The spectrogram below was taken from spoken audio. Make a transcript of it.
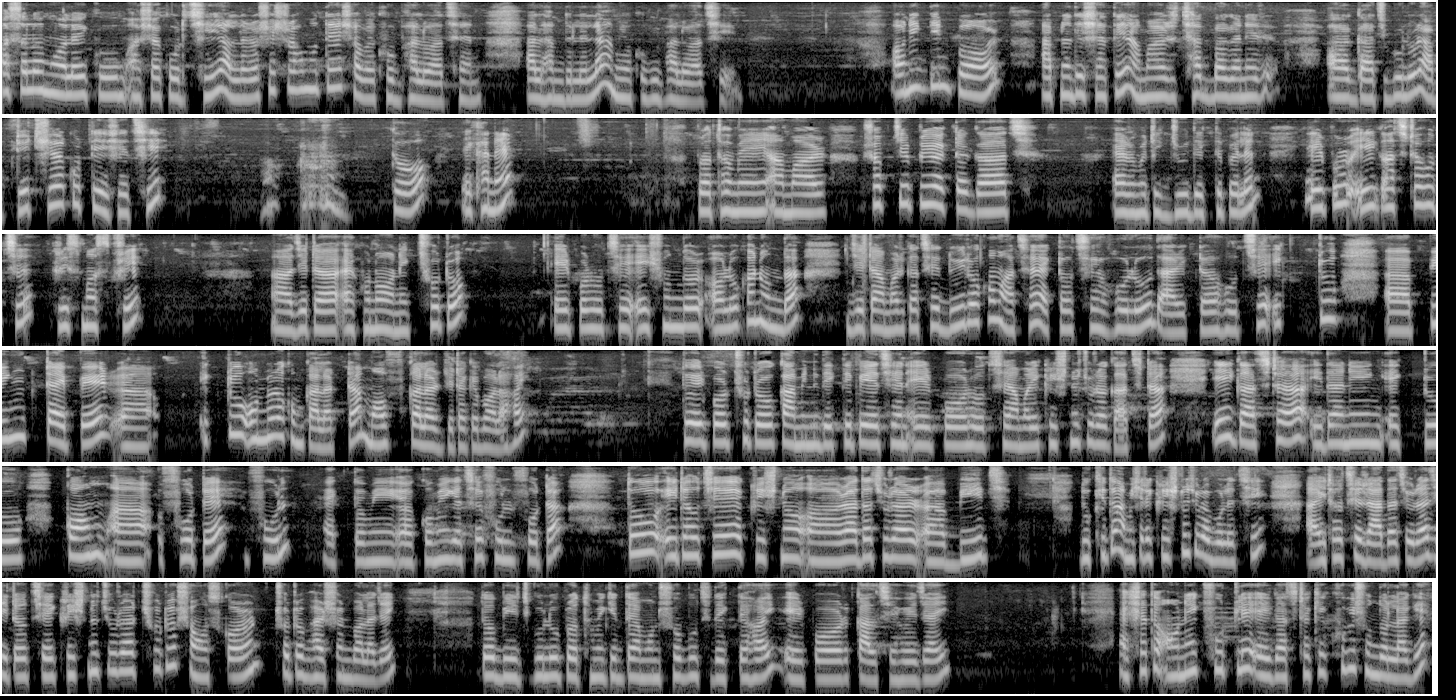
আসসালামু আলাইকুম। আশা করছি আল্লাহর অশেষ রহমতে সবাই খুব ভালো আছেন। আলহামদুলিল্লাহ, আমিও খুবই ভালো আছি। অনেক দিন পর আপনাদের সাথে আমার ছাদ বাগানের গাছগুলোর আপডেট শেয়ার করতে এসেছি। তো এখানে প্রথমে আমার সবচেয়ে প্রিয় একটা গাছ অ্যারোমেটিক জুই দেখতে পেলেন। এরপর এই গাছটা হচ্ছে ক্রিসমাস ট্রি যেটা এখনও অনেক ছোট। এরপর হচ্ছে এই সুন্দর অলকানন্দা, যেটা আমার কাছে দুই রকম আছে। একটা হচ্ছে হলুদ আর একটা হচ্ছে একটু পিঙ্ক টাইপের একটু অন্যরকম কালারটা মফ কালার যেটাকে বলা হয়। তো এরপর ছোট কামিনী দেখতে পেয়েছেন। এরপর হচ্ছে আমার এই কৃষ্ণচূড়া গাছটা। এই গাছটা ইদানিং একটু কম ফোটে ফুল, একদমই কমে গেছে ফুল ফোটা। তো এইটা হচ্ছে কৃষ্ণ রাধাচূড়ার বীজ। দুঃখিত, আমি সেটা কৃষ্ণচূড়া বলেছি। আর এটা হচ্ছে রাধাচূড়া, যেটা হচ্ছে কৃষ্ণচূড়ার ছোট সংস্করণ, ছোট ভার্সন বলা যায়। তো বীজগুলো প্রথমে কিন্তু এমন সবুজ দেখতে হয়, এরপর কালচে হয়ে যায়। একসাথে অনেক ফুটলে এই গাছটাকে খুবই সুন্দর লাগে।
